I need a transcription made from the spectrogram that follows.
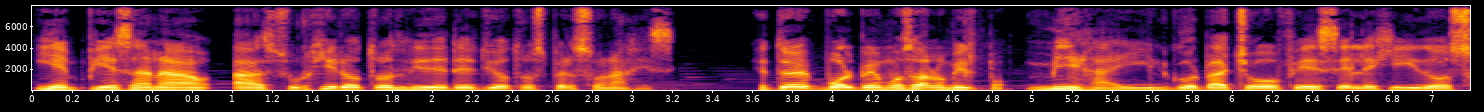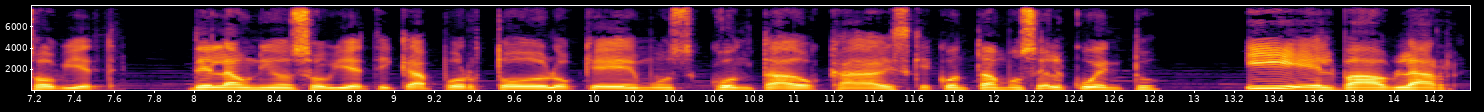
y empiezan a, surgir otros líderes y otros personajes. Entonces volvemos a lo mismo. Mijail Gorbachev es elegido soviet de la Unión Soviética por todo lo que hemos contado cada vez que contamos el cuento y él va a hablar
